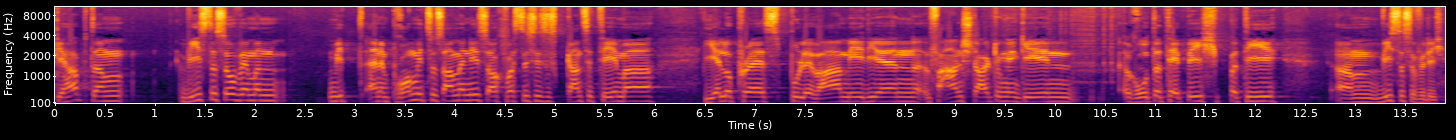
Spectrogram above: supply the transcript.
gehabt. Ähm, Wie ist das so, wenn man mit einem Promi zusammen ist, auch was dieses ganze Thema Yellow Press, Boulevardmedien, Veranstaltungen gehen, roter Teppich, Partie. Ähm, wie ist das so für dich?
